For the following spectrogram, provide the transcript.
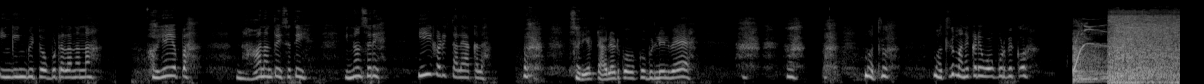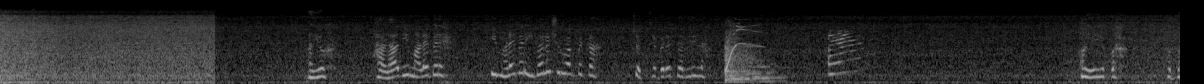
ಹಿಂಗೆ ಹಿಂಗೆ ಬಿಟ್ಟು ಹೋಗ್ಬಿಟ್ಟಲ್ಲ ನನ್ನ. ಅಯ್ಯಯ್ಯಪ್ಪ, ನಾನಂತ ಈ ಸತಿ ಇನ್ನೊಂದ್ಸರಿ ಈ ಕಡೆ ತಲೆ ಹಾಕಲ್ಲ. ಸರಿಯಾಗಿ ಟ್ಯಾಬ್ಲೆಟ್ ಹೋಗೋಕ್ಕೂ ಬಿಡ್ಲಿಲ್ವೇ? ಮೊದಲು ಮೊದಲು ಮನೆ ಕಡೆ ಹೋಗ್ಬಿಡ್ಬೇಕು. ಅಯ್ಯೋ, ಹಾಳಾಗಿ ಮಳೆ ಬೇರೆ. ಈ ಮಳೆ ಬೇರೆ ಇವಾಗಲೇ ಶುರು ಆಗ್ಬೇಕಾ? ಛತ್ರಿ ಬೇರೆ ತರಲಿಲ್ಲ. ಅಯ್ಯಪ್ಪ ಅಪ್ಪ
